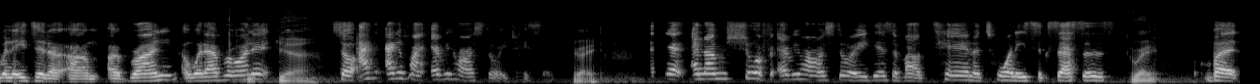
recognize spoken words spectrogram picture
when they did a um a run or whatever on it Yeah. so i, I can find every horror story jason Right. and, and i'm sure for every horror story there's about 10 or 20 successes Right. but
